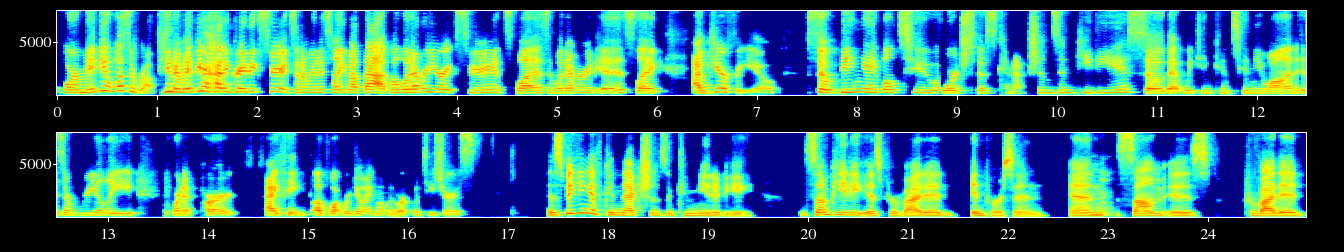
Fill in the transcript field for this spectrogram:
or maybe it wasn't rough. You know maybe i had a great experience and i'm going to tell you about that. But whatever your experience was and whatever it is like i'm here for you. So being able to forge those connections in pd so that we can continue on is a really important part i think of what we're doing when we work with teachers and speaking of connections and community, some PD is provided in person and mm-hmm. some is provided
